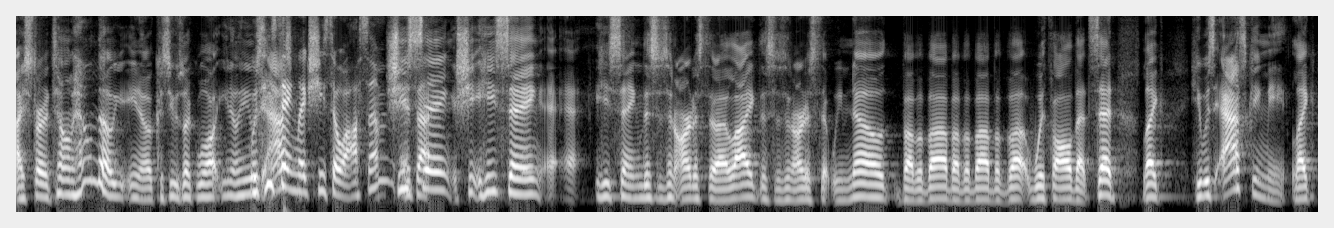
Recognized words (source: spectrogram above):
I started telling him, hell no, you know, because he was like, well, you know, he was, Was he saying like she's so awesome? She's that- saying she he's saying uh, he's saying this is an artist that I like. This is an artist that we know. Blah blah blah blah blah blah blah. blah. With all that said, like he was asking me, like,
